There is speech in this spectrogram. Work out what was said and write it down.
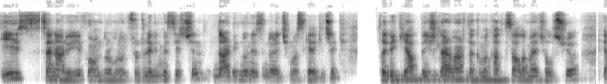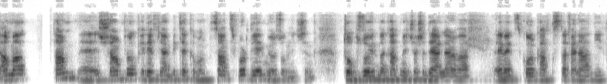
iyi senaryo, iyi form durumunun sürdürülebilmesi için Darwin Nunez'in de öne çıkması gerekecek. Tabii ki yaptığı işler var. Takıma katkı sağlamaya çalışıyor. Ya ama tam e, şampiyonluk hedefleyen bir takımın santrfor diyemiyoruz onun için. Topsuz oyunda katmaya çalıştığı değerler var. Evet gol katkısı da fena değil.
